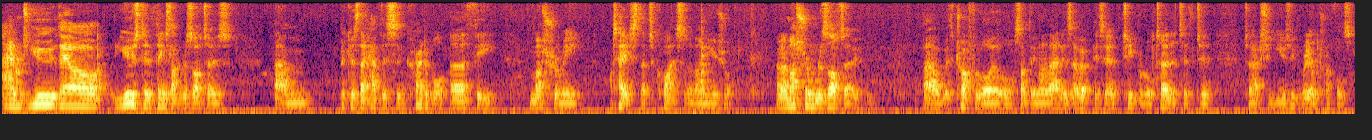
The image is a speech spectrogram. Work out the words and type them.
and you, they are used in things like risottos um, because they have this incredible earthy, mushroomy taste that's quite sort of unusual. And a mushroom risotto uh, with truffle oil or something like that is a, is a cheaper alternative to, to actually using real truffles.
